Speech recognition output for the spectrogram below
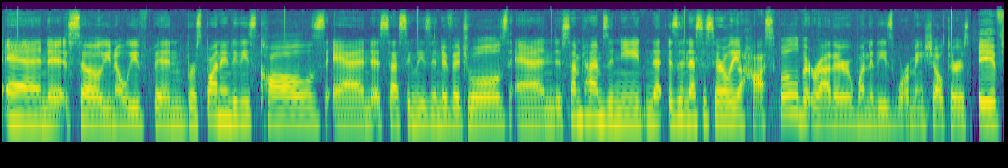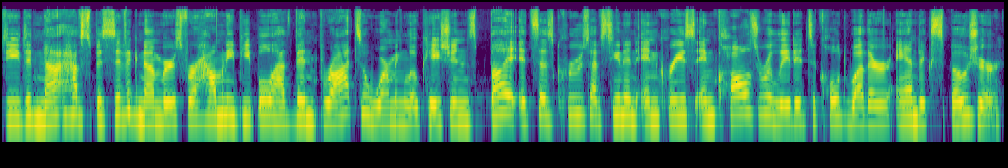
And so, you know, we've been responding to these calls and assessing these individuals. And sometimes the need ne- isn't necessarily a hospital, but rather one of these warming shelters. AFD did not have specific numbers for how many people have been brought to warming locations, but it says crews have seen an increase in calls related to cold weather and exposure.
